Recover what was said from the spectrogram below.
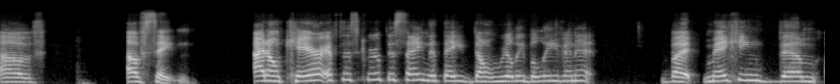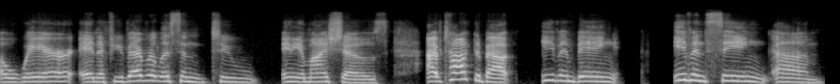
of of Satan. I don't care if this group is saying that they don't really believe in it, but making them aware. And if you've ever listened to any of my shows, I've talked about even being, even seeing um,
